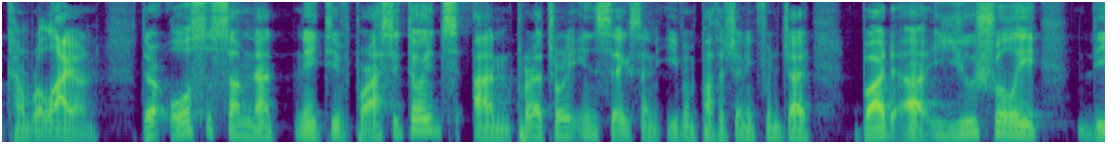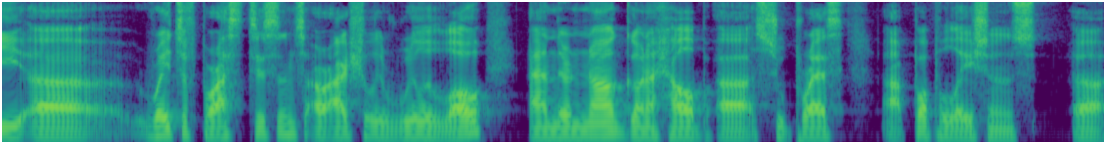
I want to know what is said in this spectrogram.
can rely on. There are also some nat- native parasitoids and predatory insects and even pathogenic fungi, but uh, usually the uh, rates of parasitisms are actually really low and they're not going to help uh, suppress uh, populations uh,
